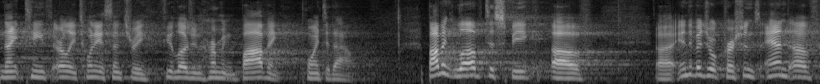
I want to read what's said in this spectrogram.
19th, early 20th century theologian Herman Bavinck pointed out. Bavinck loved to speak of uh, individual Christians and of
